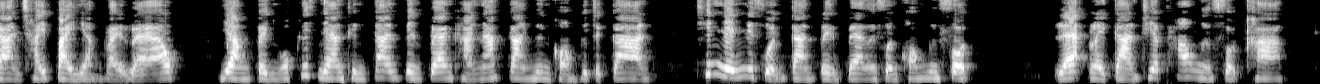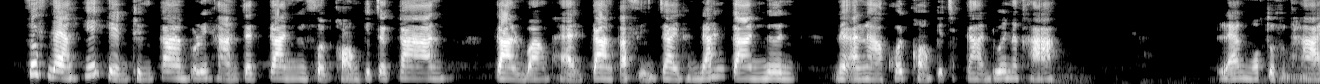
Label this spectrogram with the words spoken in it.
การใช้ไปอย่างไรแล้ว อย่างเป็นงบที่แสดงถึงการเปลี่ยนแปลงฐานะการเงินของกิจการ ที่เน้นในส่วนการเปลี่ยนแปลงในส่วนของเงินสด และรายการเทียบเท่าเงินสดค่ะซึ่งแสดงให้เห็นถึงการบริหารจัดการเงินสดของกิจการ การวางแผนการตัดสินใจทางด้านการเงิน ในอนาคตของกิจการด้วยนะคะ และงบตัวสุดท้าย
